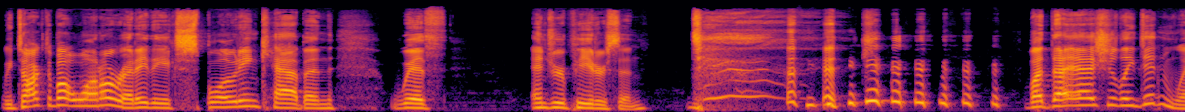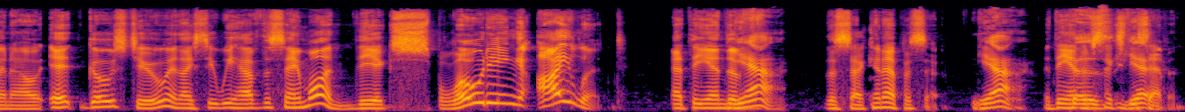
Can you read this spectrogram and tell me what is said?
We talked about one already the exploding cabin with Andrew Peterson. but that actually didn't win out. It goes to, and I see we have the same one the exploding island at the end of yeah, the second episode, yeah. at the end of 'Cause, yeah. 67.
